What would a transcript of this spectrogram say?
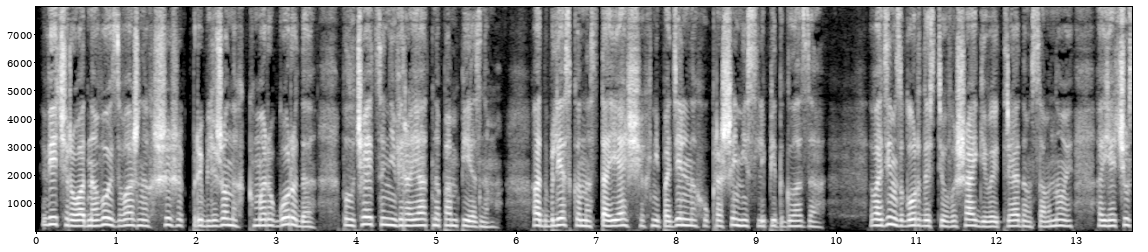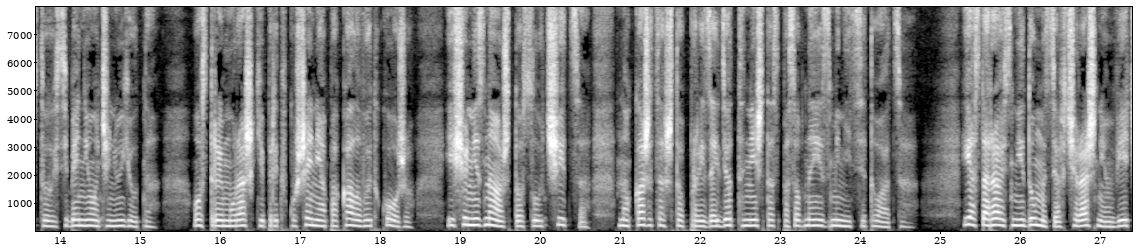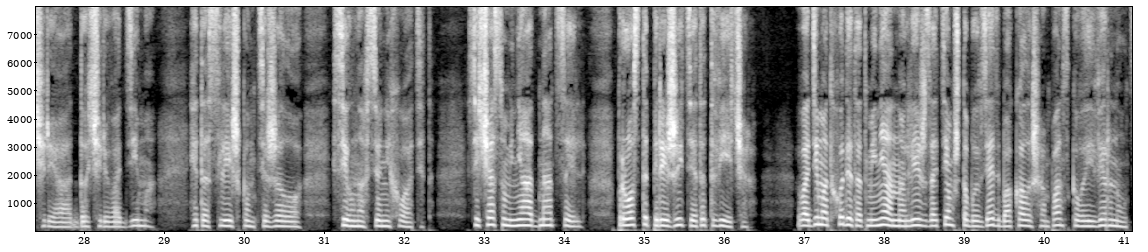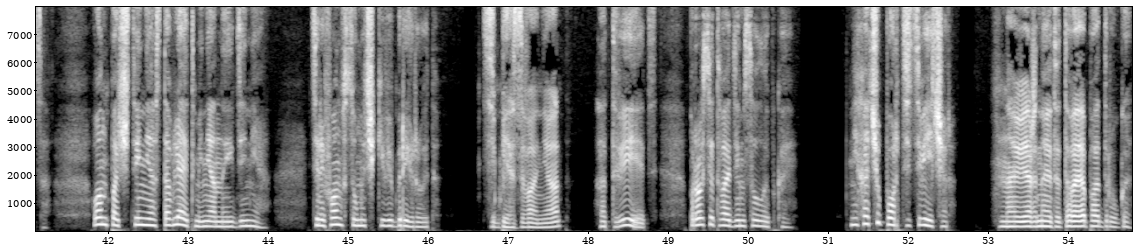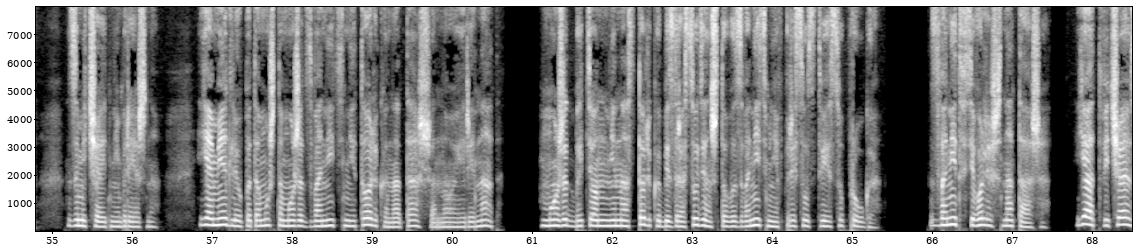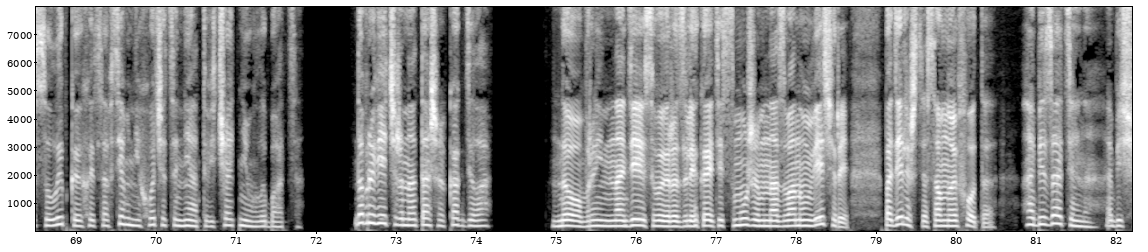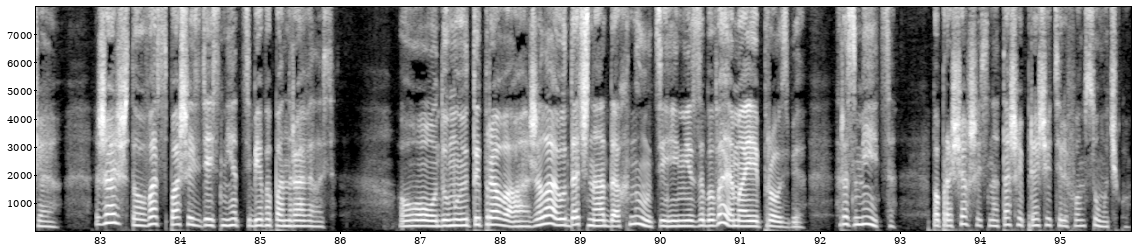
Вечер у одного из важных шишек, приближенных к мэру города, получается невероятно помпезным. От блеска настоящих неподдельных украшений слепит глаза. Вадим с гордостью вышагивает рядом со мной, а я чувствую себя не очень уютно. Острые мурашки предвкушения покалывают кожу. Еще не знаю, что случится, но кажется, что произойдет нечто, способное изменить ситуацию. Я стараюсь не думать о вчерашнем вечере, о дочери Вадима. Это слишком тяжело, сил на все не хватит. Сейчас у меня одна цель — просто пережить этот вечер. Вадим отходит от меня, но лишь за тем, чтобы взять бокалы шампанского и вернуться. Он почти не оставляет меня наедине. Телефон в сумочке вибрирует. «Тебе звонят? Ответь», — просит Вадим с улыбкой. «Не хочу портить вечер». «Наверное, это твоя подруга», — замечает небрежно. Я медлю, потому что может звонить не только Наташа, но и Ренат. Может быть, он не настолько безрассуден, чтобы звонить мне в присутствии супруга. Звонит всего лишь Наташа. Я отвечаю с улыбкой, хоть совсем не хочется ни отвечать, ни улыбаться. «Добрый вечер, Наташа, как дела?» «Добрый. Надеюсь, вы развлекаетесь с мужем на званом вечере. Поделишься со мной фото?» «Обязательно, обещаю. Жаль, что у вас с Пашей здесь нет, тебе бы понравилось». «О, думаю, ты права. Желаю удачно отдохнуть и не забывай о моей просьбе». «Разумеется». Попрощавшись с Наташей, прячу телефон в сумочку.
